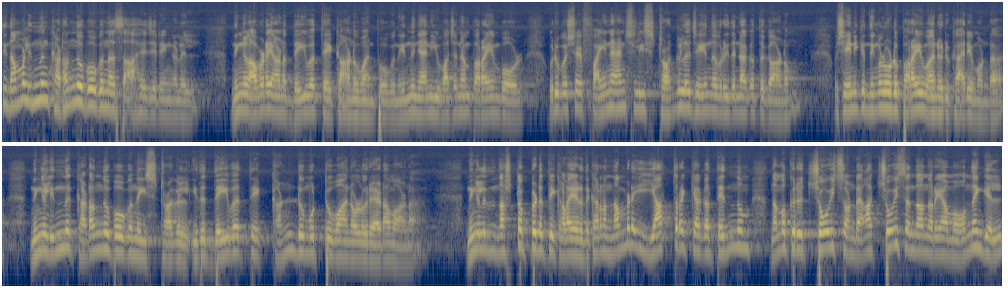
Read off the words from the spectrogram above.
സി നമ്മൾ ഇന്നും കടന്നു പോകുന്ന സാഹചര്യങ്ങളിൽ നിങ്ങൾ അവിടെയാണ് ദൈവത്തെ കാണുവാൻ പോകുന്നത്. ഇന്ന് ഞാൻ ഈ വചനം പറയുമ്പോൾ ഒരു പക്ഷേ ഫൈനാൻഷ്യലി സ്ട്രഗിൾ ചെയ്യുന്നവർ ഇതിനകത്ത് കാണും. പക്ഷേ എനിക്ക് നിങ്ങളോട് പറയുവാനൊരു കാര്യമുണ്ട്. നിങ്ങൾ ഇന്ന് കടന്നു പോകുന്ന ഈ സ്ട്രഗിൾ ഇത് ദൈവത്തെ കണ്ടുമുട്ടുവാനുള്ള ഒരു ഇടമാണ് നിങ്ങളിത് നഷ്ടപ്പെടുത്തി കളയരുത്. കാരണം നമ്മുടെ ഈ യാത്രയ്ക്കകത്ത് എന്നും നമുക്കൊരു ചോയ്സ് ഉണ്ട്. ആ ചോയ്സ് എന്താണെന്ന് അറിയാമോ ഒന്നെങ്കിൽ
